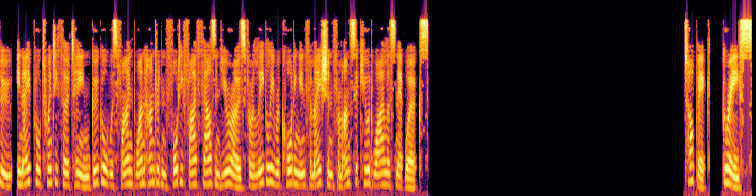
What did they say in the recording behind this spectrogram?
II. In April 2013 Google was fined €145,000 for illegally recording information from unsecured wireless networks. Greece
